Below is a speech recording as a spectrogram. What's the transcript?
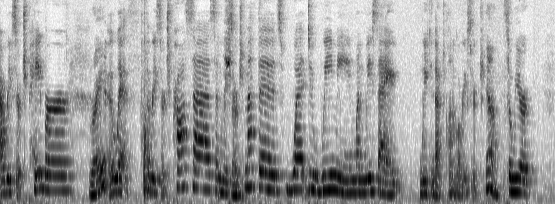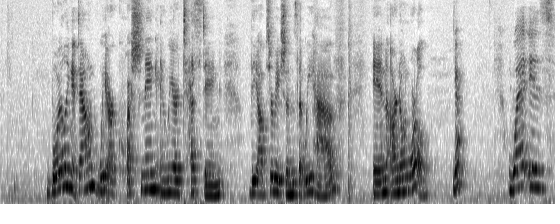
a research paper Right? with the research process and research Sure. methods. What do we mean when we say we conduct clinical research? Yeah. So we are boiling it down, we are questioning and we are testing the observations that we have in our known world. Yeah. What is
